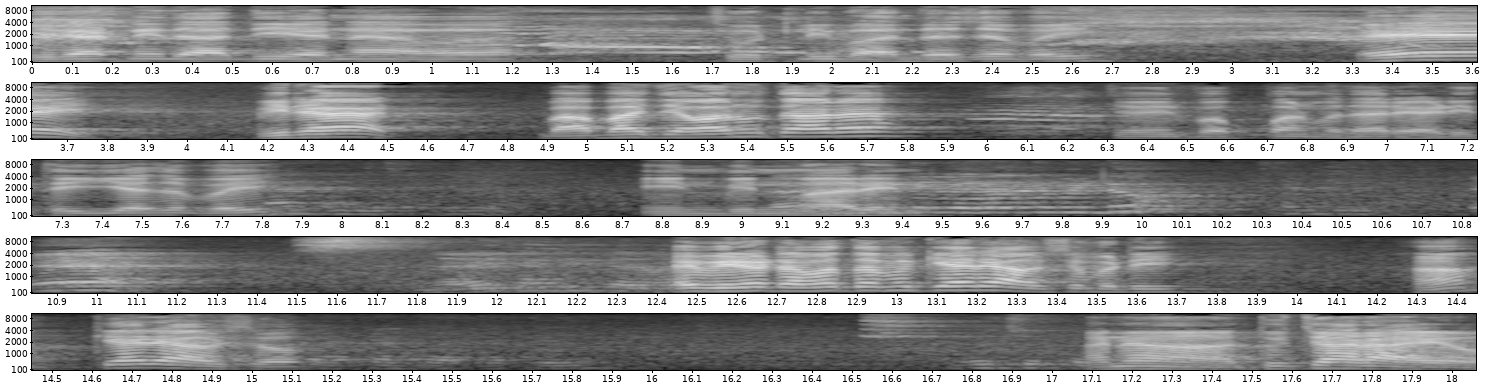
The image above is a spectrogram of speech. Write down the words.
વિરાટની દાદી એને હવે ચોટલી બાંધે છે ભાઈ. એ વિરાટ બાબા જવાનું તારે? જમીન પપ્પાને બધા રેડી થઈ ગયા છે ભાઈ. ઇન બિન મારીને. એ વિરાટ, હવે તમે ક્યારે આવશો બધી? હા? ક્યારે આવશો? અને તું ચાર આવ્યો.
